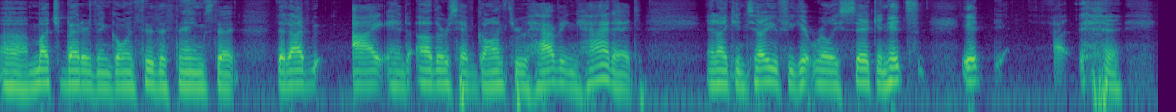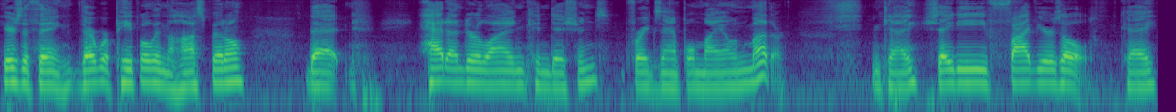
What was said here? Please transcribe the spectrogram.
uh, much better than going through the things that that I've I and others have gone through having had it. And I can tell you, if you get really sick, and it's it. Uh, here's the thing: there were people in the hospital that had underlying conditions. For example, my own mother. Okay, she's 85 years old. Okay,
